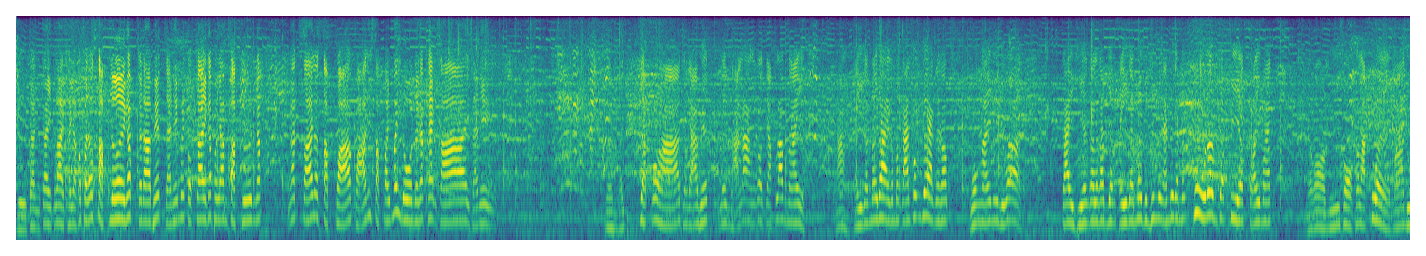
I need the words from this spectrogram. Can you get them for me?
อยู่กันใกล้ๆขยับเข้าไปแล้วสับเลยครับชดาเพชรแสนเฮงไม่ตกใจครับพยายามสับคืนครับงัดซ้ายแล้วสับขวาขวาที่สับไปไม่โดนนะครับแข้งซ้ายแสนเฮงเริ่มขยับเข้าหาชดาเพชรเล่นฐานล่างแล้วก็จับล่ำในอะตีกันไม่ได้กรรมการต้องแยกนะครับ วงในนี่ถือว่าใกล้เคียงกันแล้วครับยังตีกันไม่เป็นชิ้นเป็นอันด้วยกันทั้งคู่เริ่มจะเบียดต่อยมัด แล้วก็มีศอกสลับด้วย มาดู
